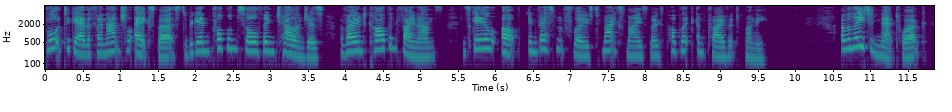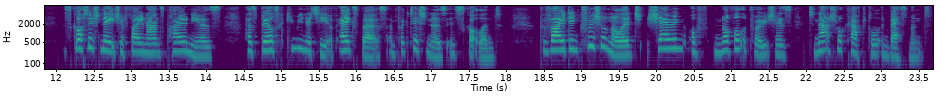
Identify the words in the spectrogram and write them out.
brought together financial experts to begin problem solving challenges around carbon finance and scale up investment flows to maximise both public and private money. A related network, the Scottish Nature Finance Pioneers, has built a community of experts and practitioners in Scotland, providing crucial knowledge, sharing of novel approaches to natural capital investment.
